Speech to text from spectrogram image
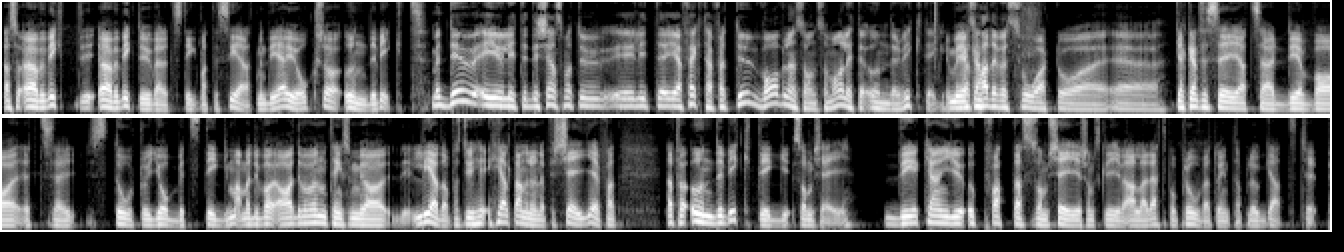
alltså övervikt, övervikt är ju väldigt stigmatiserat, men det är ju också undervikt. Men du är ju lite, det känns som att du är lite i affekt här, för att du var väl en sån som var lite underviktig? Men jag alltså kan- hade väl svårt att... Eh, Jag kan inte säga att så här, det var ett här, stort och jobbigt stigma, men det var, ja, det var väl någonting som jag led av. Fast det är ju he- helt annorlunda för tjejer. För att, att vara underviktig som tjej, det kan ju uppfattas som tjejer som skriver alla rätt på provet och inte har pluggat, typ.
